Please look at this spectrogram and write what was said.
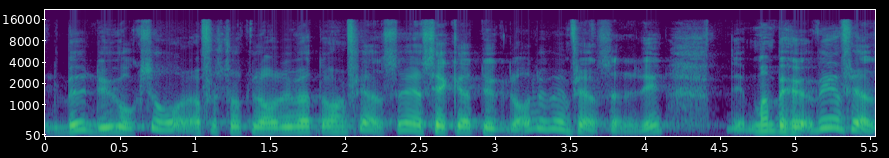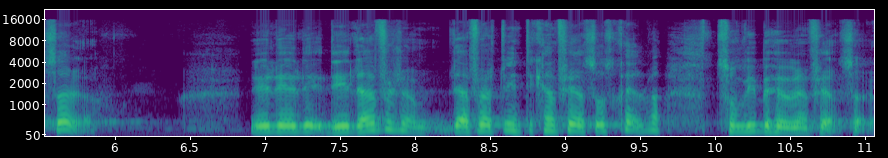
behöver du också vara förstås glad över att du har en frälsare. Jag är säker att du är glad över en frälsare. Det, det, man behöver en frälsare. Det, det, det är därför, därför att vi inte kan frälsa oss själva som vi behöver en frälsare.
